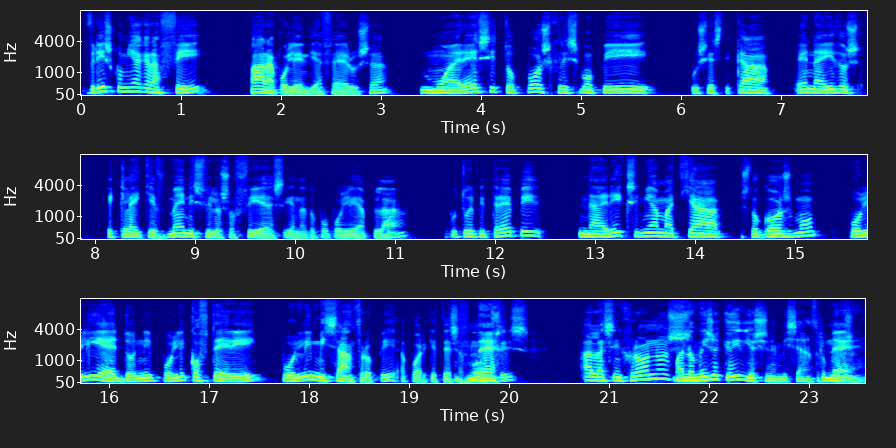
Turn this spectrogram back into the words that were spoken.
βρίσκω μια γραφή πάρα πολύ ενδιαφέρουσα. Μου αρέσει το πώς χρησιμοποιεί ουσιαστικά ένα είδος εκλαϊκευμένης φιλοσοφίας, για να το πω πολύ απλά, που του επιτρέπει να ρίξει μια ματιά στον κόσμο πολύ έντονη, πολύ κοφτερή, πολύ μισάνθρωπη από αρκετές Ναι. απόψεις, αλλά συγχρόνως... Μα νομίζω και ο ίδιος είναι μισάνθρωπος. Ναι,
